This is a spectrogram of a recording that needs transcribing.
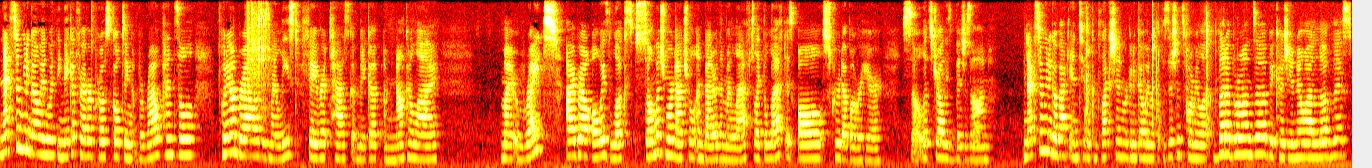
Next, I'm gonna go in with the Makeup Forever Pro Sculpting Brow Pencil. Putting on brows is my least favorite task of makeup, I'm not gonna lie. My right eyebrow always looks so much more natural and better than my left. Like the left is all screwed up over here. So let's draw these bitches on. Next, I'm gonna go back into the complexion. We're gonna go in with the Physicians Formula Butter Bronzer because you know I love this.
